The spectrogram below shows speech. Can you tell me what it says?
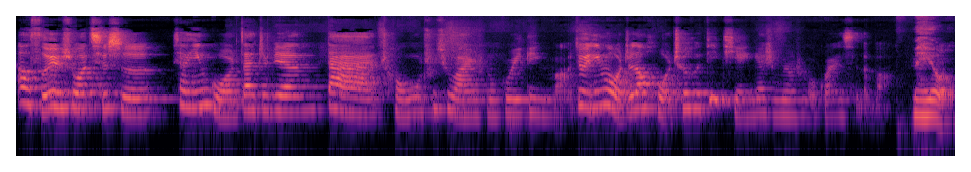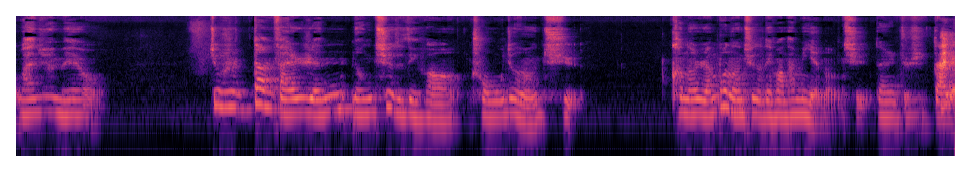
啊，所以说，其实像英国在这边带宠物出去玩有什么规定吗？就因为我知道火车和地铁应该是没有什么关系的吧？没有，完全没有。就是但凡人能去的地方，宠物就能去；可能人不能去的地方，他们也能去。但是就是大概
